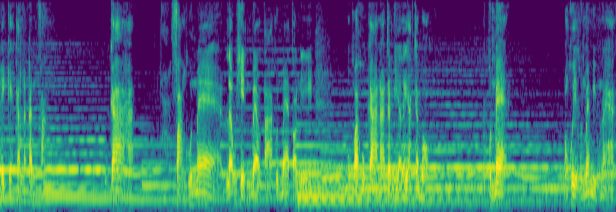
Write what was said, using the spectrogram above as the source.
ให้แก่กันและกันฟังครูก้าฮะค่ะฟังคุณแม่แล้วเห็นแววตาคุณแม่ตอนนี้ ผมว่าครูก้าน่าจะมีอะไรอยากจะบอกคุณแม่ลองคุยกับคุณแม่หมิวหน่อยฮะ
